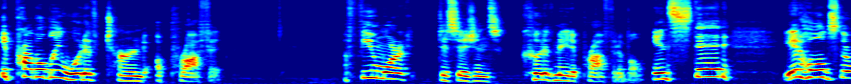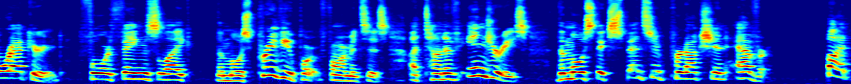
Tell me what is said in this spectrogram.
it probably would have turned a profit. A few more decisions could have made it profitable. Instead, it holds the record for things like the most preview performances, a ton of injuries, the most expensive production ever. But,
